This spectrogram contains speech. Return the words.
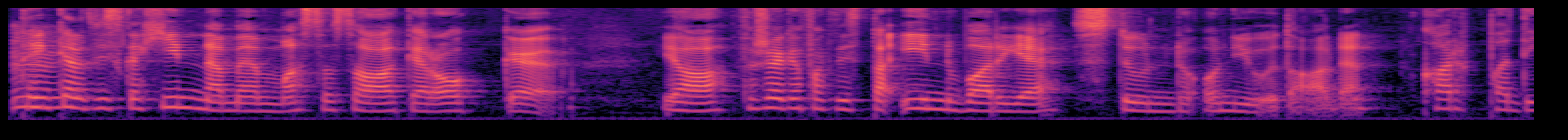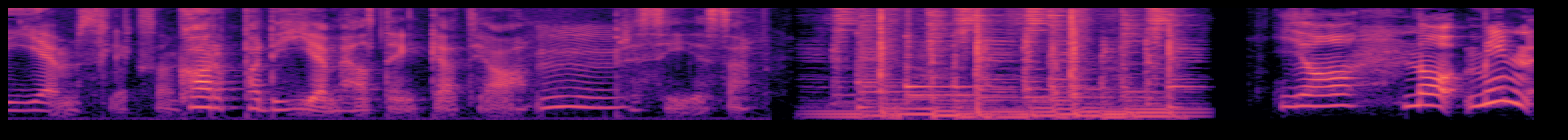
Tänker att vi ska hinna med en massa saker och eh, ja, försöker faktiskt ta in varje stund och njuta av den. Carpa diems liksom. Carpa diem helt enkelt, ja. Mm. Precis. Ja, nå, min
